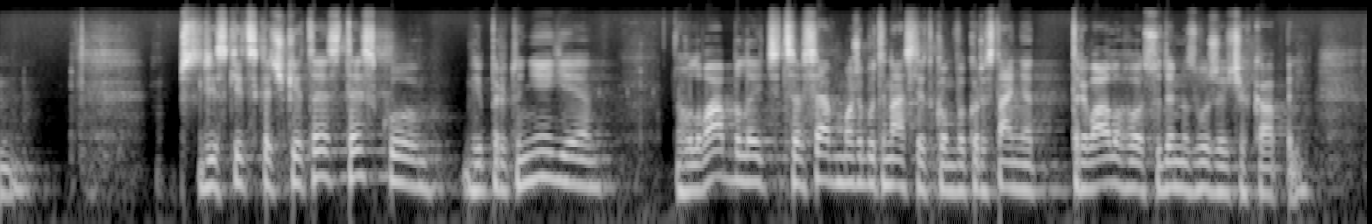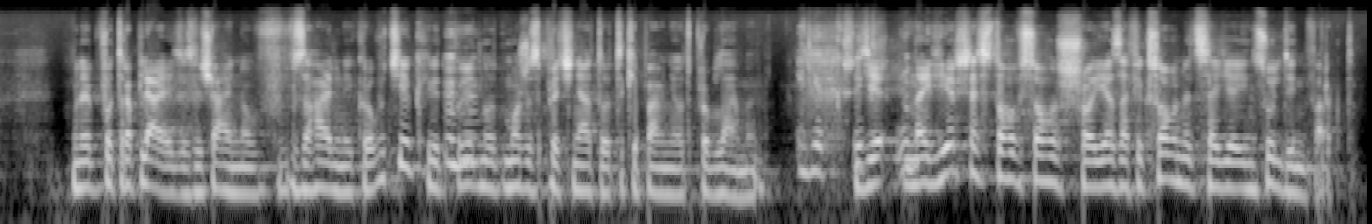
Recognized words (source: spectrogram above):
різкі скачки тис- тиску, гіпертонії, голова болить. Це все може бути наслідком використання тривалого судинно-звужуючих капель. Вони потрапляють, звичайно, в загальний кровотік, і відповідно може спричиняти такі певні от проблеми. Як, Є, найгірше з того всього, що є зафіксовано, це є інсульт і інфаркт.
